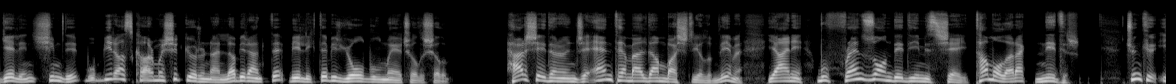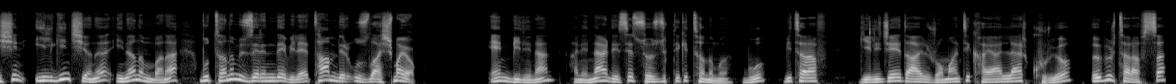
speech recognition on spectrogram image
Gelin şimdi bu biraz karmaşık görünen labirentte birlikte bir yol bulmaya çalışalım. Her şeyden önce en temelden başlayalım değil mi? Yani bu friend zone dediğimiz şey tam olarak nedir? Çünkü işin ilginç yanı inanın bana bu tanım üzerinde bile tam bir uzlaşma yok. En bilinen hani neredeyse sözlükteki tanımı bu. Bir taraf geleceğe dair romantik hayaller kuruyor, öbür tarafsa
